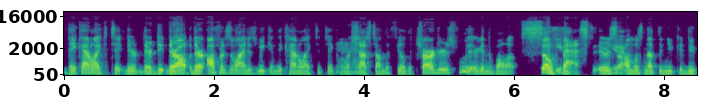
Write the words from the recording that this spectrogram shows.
they kind of like to take their their their their offensive line is weak and they kind of like to take mm-hmm. more shots down the field. The Chargers, they're getting the ball out so yeah. fast. There was yeah. almost nothing you could do.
